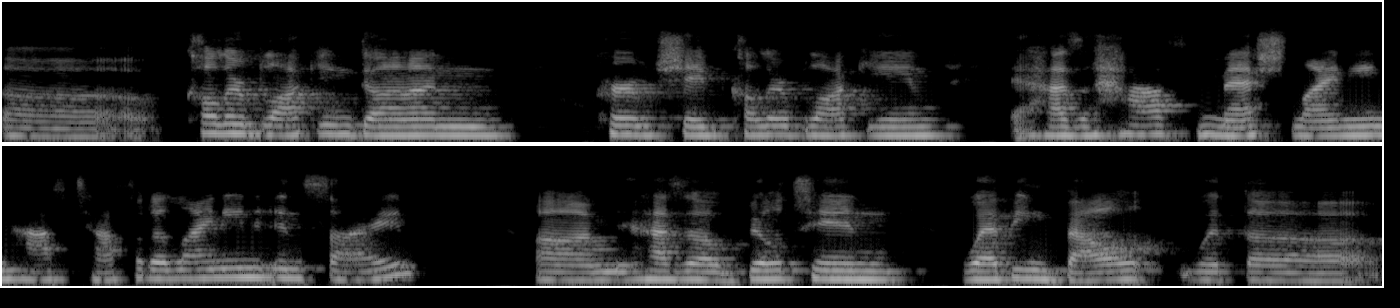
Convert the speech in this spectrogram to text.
uh, color blocking done, curved shaped color blocking. It has a half mesh lining, half taffeta lining inside. Um, it has a built-in webbing belt with a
